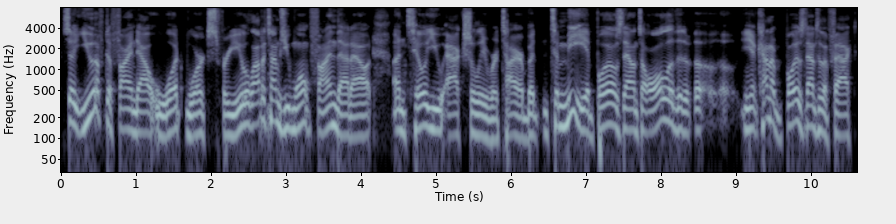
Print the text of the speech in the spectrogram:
So, you have to find out what works works for you. A lot of times you won't find that out until you actually retire. But to me, it boils down to all of the, uh, uh you know, kind of boils down to the fact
